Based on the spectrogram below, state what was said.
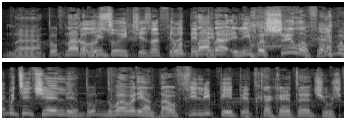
Да, тут надо быть Голосуйте за Тут Филиппе. надо либо Шилов, либо Боттичелли. Тут два варианта. А у Филиппепи это какая-то чушь.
